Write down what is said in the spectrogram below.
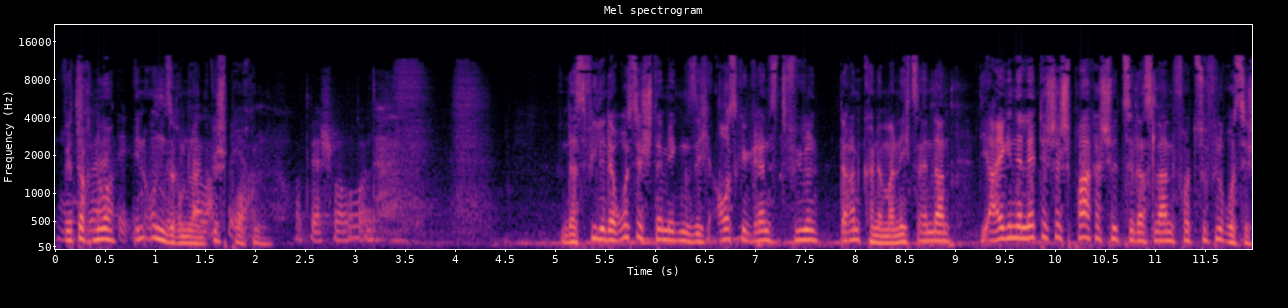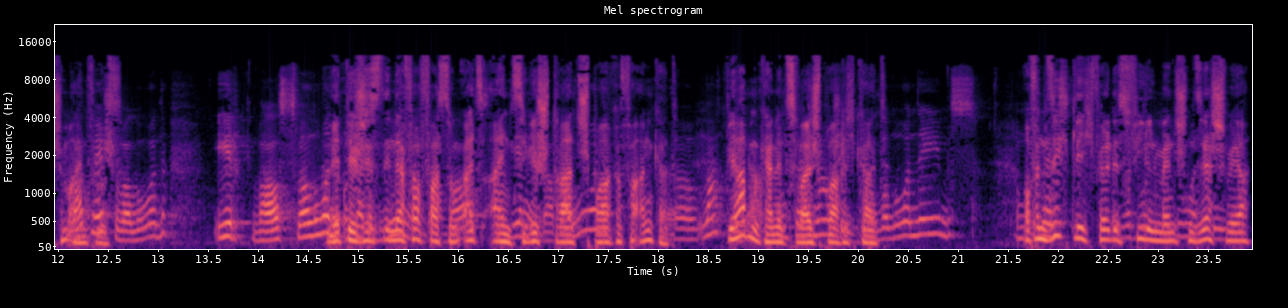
wird doch nur in unserem Land gesprochen. Dass viele der Russischstämmigen sich ausgegrenzt fühlen, daran könne man nichts ändern. Die eigene lettische Sprache schütze das Land vor zu viel russischem Einfluss. Lettisch ist in der Verfassung als einzige Staatssprache verankert. Wir haben keine Zweisprachigkeit. Offensichtlich fällt es vielen Menschen sehr schwer,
